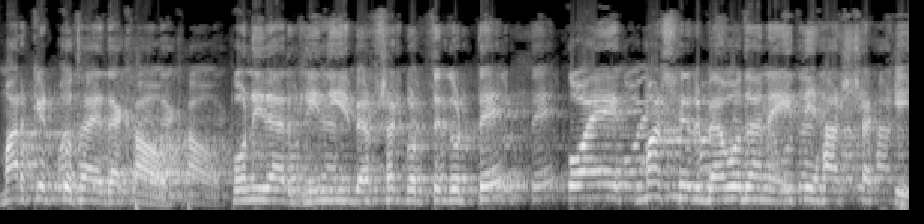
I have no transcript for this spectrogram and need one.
মার্কেট কোথায় দেখাও? পনির আর ঘি নিয়ে ব্যবসা করতে করতে কয়েক মাসের ব্যবধানে ইতিহাস সাক্ষী।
